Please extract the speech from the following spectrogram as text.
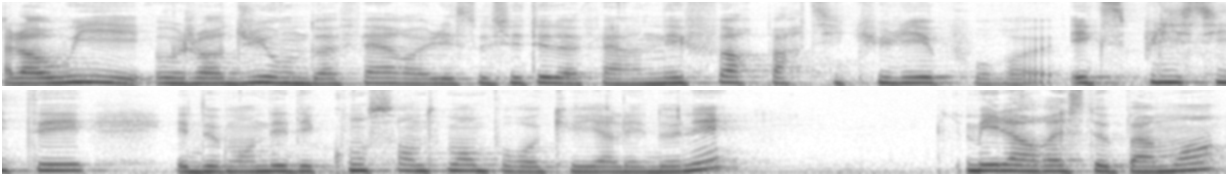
Alors oui, aujourd'hui, on doit faire, les sociétés doivent faire un effort particulier pour euh, expliciter et demander des consentements pour recueillir les données, mais il n'en reste pas moins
